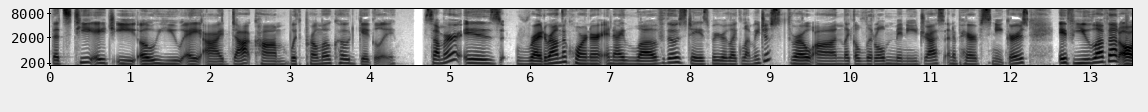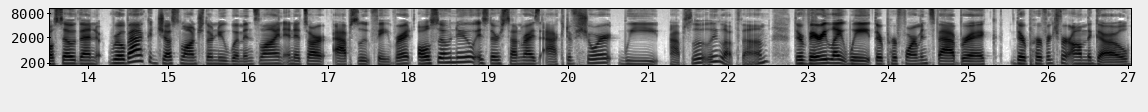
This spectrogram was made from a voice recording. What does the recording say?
That's T H E O U A I dot com with promo code Giggly. Summer is right around the corner, and I love those days where you're like, let me just throw on like a little mini dress and a pair of sneakers. If you love that also, then Rhoback just launched their new women's line, and it's our absolute favorite. Also, new is their Sunrise Active Short. We absolutely love them. They're very lightweight, they're performance fabric, they're perfect for on the go.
